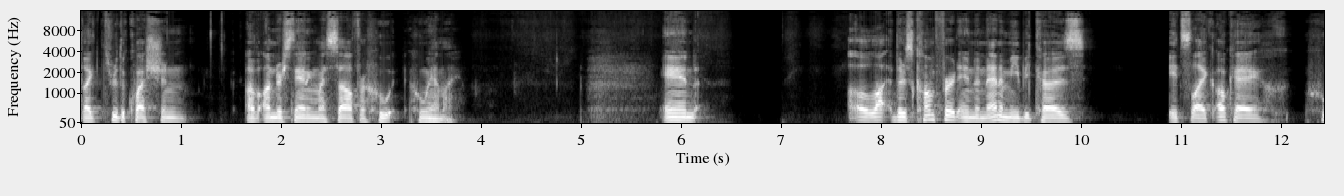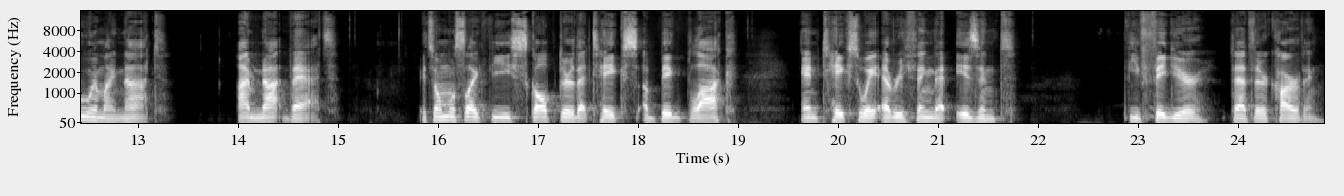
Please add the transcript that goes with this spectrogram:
like through the question of understanding myself or who who am i. And a lot there's comfort in an enemy because it's like okay who am i not? I'm not that. It's almost like the sculptor that takes a big block and takes away everything that isn't the figure that they're carving,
